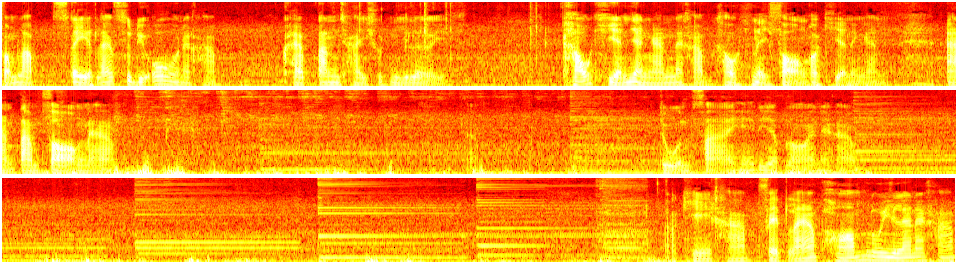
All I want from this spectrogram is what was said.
สำหรับสเตจและสตูดิโอนะครับแคปตันใช้ชุดนี้เลย เขาเขียนอย่างนั้นนะครับ เขาในซองเขาเขียนอย่างนั้น อ่านตามซองนะครับจูนสายให้เรียบร้อยนะครับ คครับ เสร็จแล้วพร้อมลุยแล้วนะครับ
